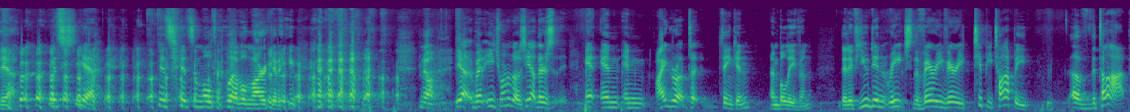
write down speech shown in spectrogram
Yeah, it's yeah, it's it's a multi level marketing. no, yeah, but each one of those, yeah, there's and and, and I grew up t- thinking and believing that if you didn't reach the very very tippy toppy of the top,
